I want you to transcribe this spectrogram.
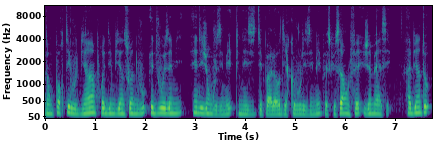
donc portez-vous bien, prenez bien soin de vous et de vos amis et des gens que vous aimez. Puis n'hésitez pas à leur dire que vous les aimez parce que ça on le fait jamais assez. À bientôt.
